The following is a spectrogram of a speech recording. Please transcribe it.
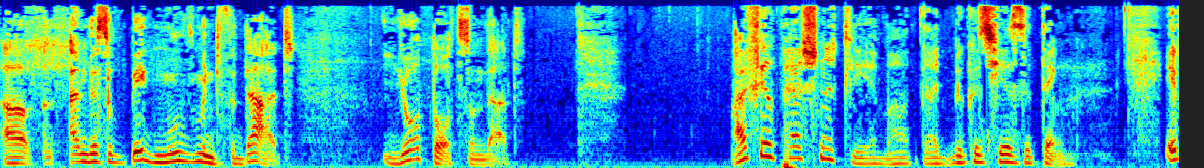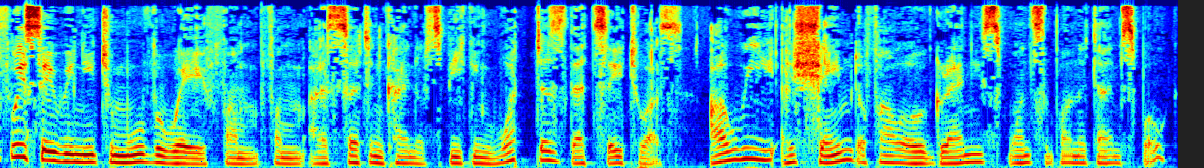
Uh, and there's a big movement for that. Your thoughts on that? I feel passionately about that because here's the thing. If we say we need to move away from, from a certain kind of speaking, what does that say to us? are we ashamed of how our grannies once upon a time spoke?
